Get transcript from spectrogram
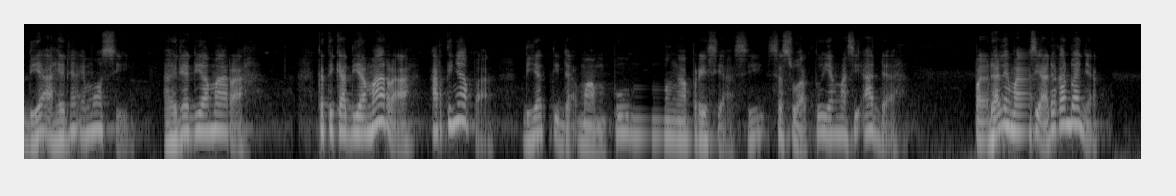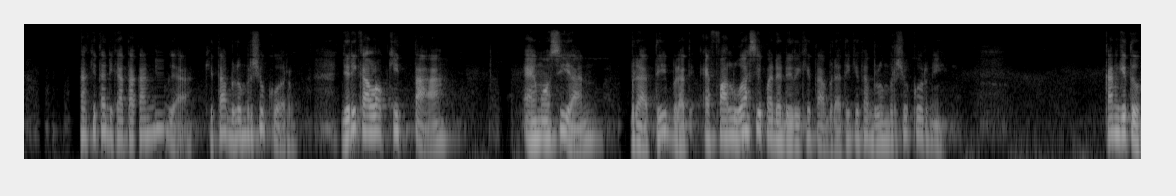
dia akhirnya emosi. Akhirnya dia marah Ketika dia marah, artinya apa? Dia tidak mampu mengapresiasi sesuatu yang masih ada. Padahal yang masih ada kan banyak. Maka kita dikatakan juga kita belum bersyukur. Jadi kalau kita emosian, berarti berarti evaluasi pada diri kita, berarti kita belum bersyukur nih. Kan gitu.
